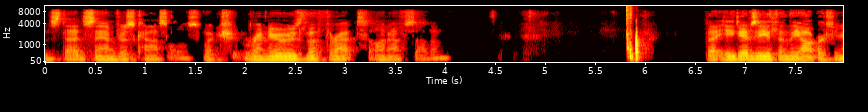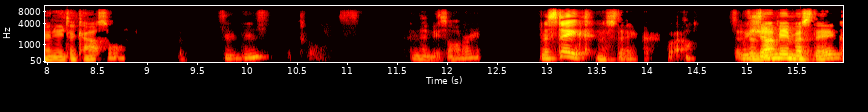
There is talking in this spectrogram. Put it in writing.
Instead, Sam just castles, which renews the threat on f7. But he gives Ethan the opportunity to castle. hmm And then he's all right. Mistake. Mistake. Wow. We Does should- that mean mistake?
